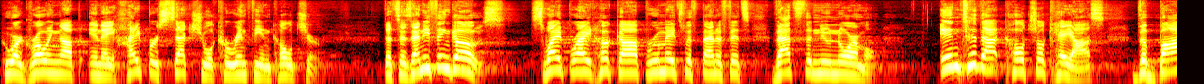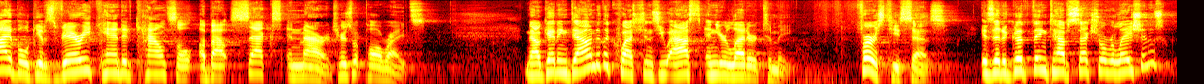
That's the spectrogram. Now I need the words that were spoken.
who are growing up in a hypersexual Corinthian culture that says anything goes. Swipe right, hook up, roommates with benefits, that's the new normal. Into that cultural chaos, the Bible gives very candid counsel about sex and marriage. Here's what Paul writes. Now, getting down to the questions you asked in your letter to me. First, he says, Is it a good thing to have sexual relations?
